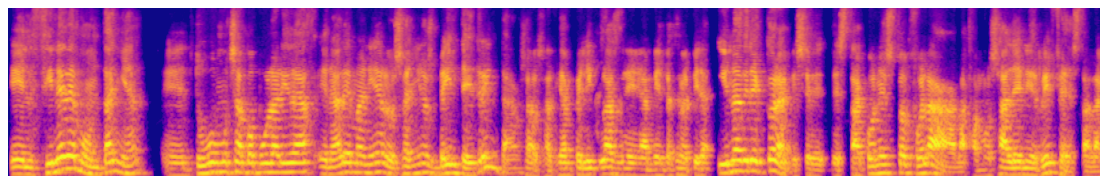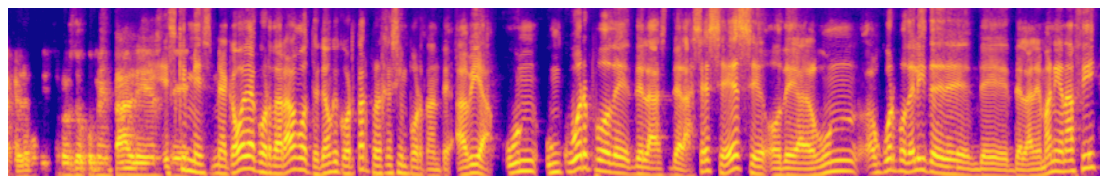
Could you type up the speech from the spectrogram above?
El cine de montaña eh, tuvo mucha popularidad en Alemania en los años 20 y 30. O sea, se hacían películas de ambientación alpina. Y una directora que se destacó en esto fue la, famosa Leni Riefenstahl, la que luego documentales. Es que me, acabo de acordar algo, te tengo que cortar, pero es que es importante. Había un, cuerpo de, las, de las SS o de algún un cuerpo de élite de, de la Alemania nazi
